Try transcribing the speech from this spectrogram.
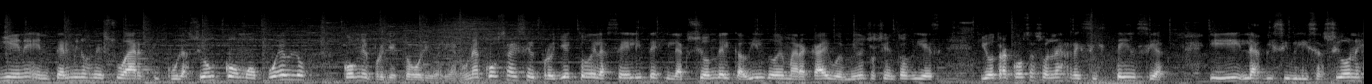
tiene en términos de su articulación como pueblo con el proyecto bolivariano. Una cosa es el proyecto de las élites y la acción del Cabildo de Maracaibo en 1810 y otra cosa son las resistencias y las visibilizaciones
